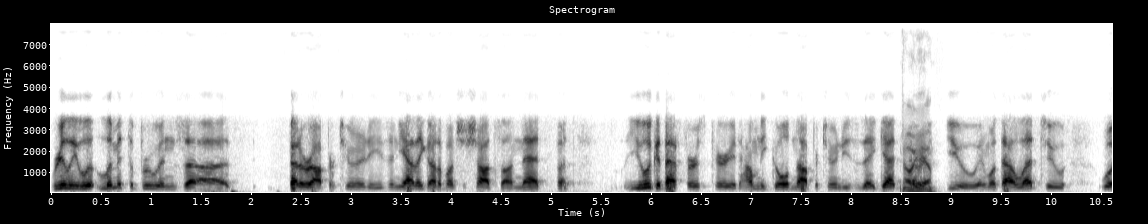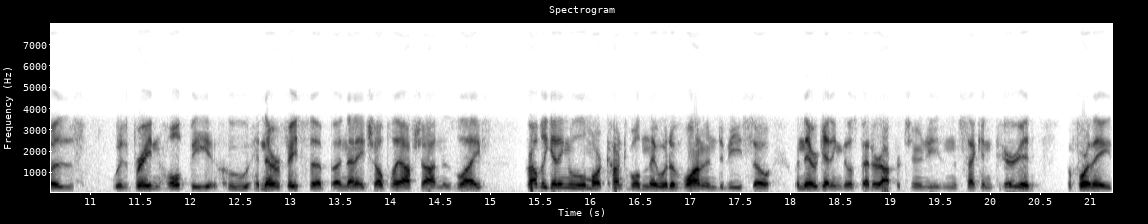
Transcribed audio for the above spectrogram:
really li- limit the Bruins' uh, better opportunities. And yeah, they got a bunch of shots on net, but you look at that first period, how many golden opportunities did they get? Oh, yeah. few. And what that led to was was Braden Holtby, who had never faced a, an NHL playoff shot in his life, probably getting a little more comfortable than they would have wanted him to be. So when they were getting those better opportunities in the second period before they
